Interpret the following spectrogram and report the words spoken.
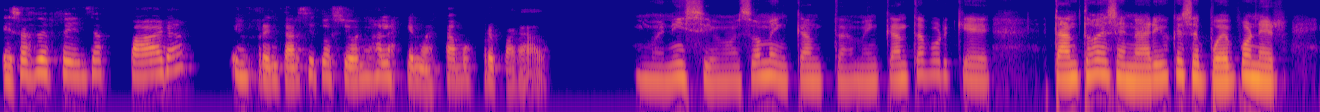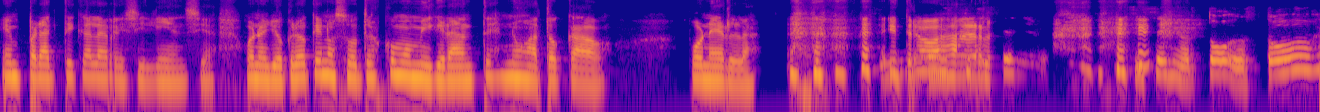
esas defensas para enfrentar situaciones a las que no estamos preparados. Buenísimo, eso me encanta, me encanta porque tantos escenarios que se puede poner en práctica la resiliencia. Bueno, yo creo que nosotros como migrantes nos ha tocado ponerla y trabajar. Sí señor. todos, todos,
